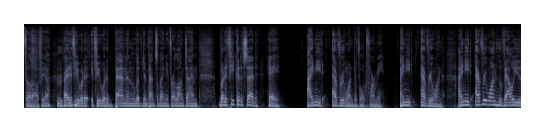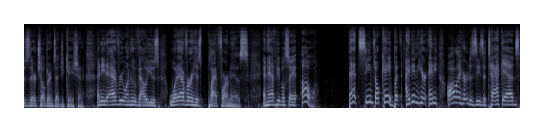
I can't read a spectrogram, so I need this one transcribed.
Philadelphia, mm-hmm. right? If he would if he would have been and lived in Pennsylvania for a long time, but if he could have said, "Hey, I need everyone to vote for me." I need everyone. I need everyone who values their children's education. I need everyone who values whatever his platform is. And have people say, oh, that seems okay. But I didn't hear any. All I heard is these attack ads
